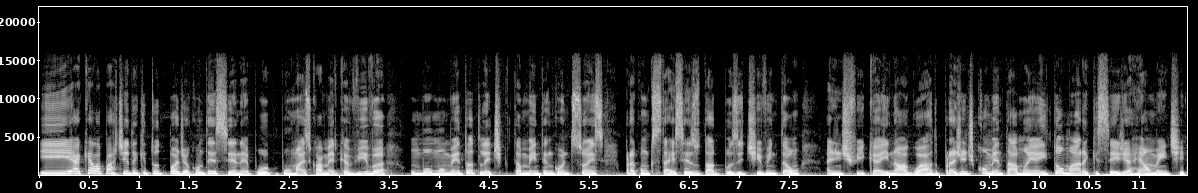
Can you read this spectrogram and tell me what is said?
e é aquela partida que tudo pode acontecer, né? Por, por mais que o América viva um bom momento, o Atlético também tem condições para conquistar esse resultado positivo. Então a gente fica aí no aguardo para a gente comentar amanhã e tomara que seja realmente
